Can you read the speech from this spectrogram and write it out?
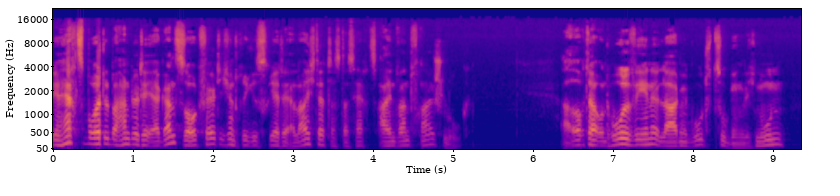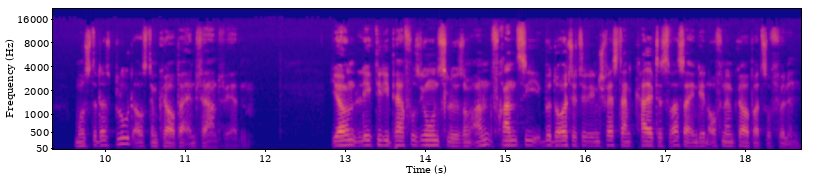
Den Herzbeutel behandelte er ganz sorgfältig und registrierte erleichtert, dass das Herz einwandfrei schlug. Aorta und Hohlvene lagen gut zugänglich. Nun musste das Blut aus dem Körper entfernt werden. Jörn legte die Perfusionslösung an. Franzi bedeutete den Schwestern kaltes Wasser in den offenen Körper zu füllen.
